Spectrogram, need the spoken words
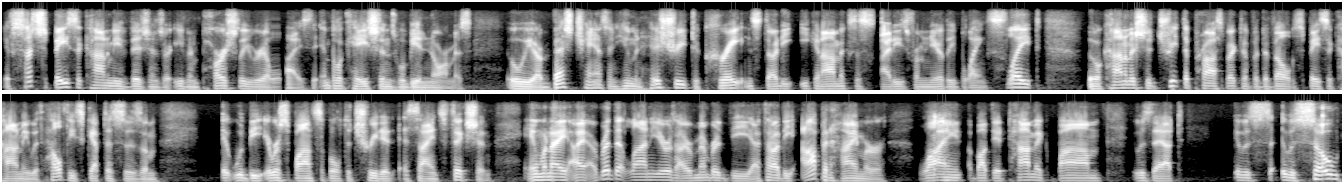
if such space economy visions are even partially realized, the implications will be enormous. It will be our best chance in human history to create and study economic societies from nearly blank slate. Though economists should treat the prospect of a developed space economy with healthy skepticism, it would be irresponsible to treat it as science fiction. And when I, I read that line of yours, I remembered the I thought of the Oppenheimer line about the atomic bomb. It was that it was it was so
